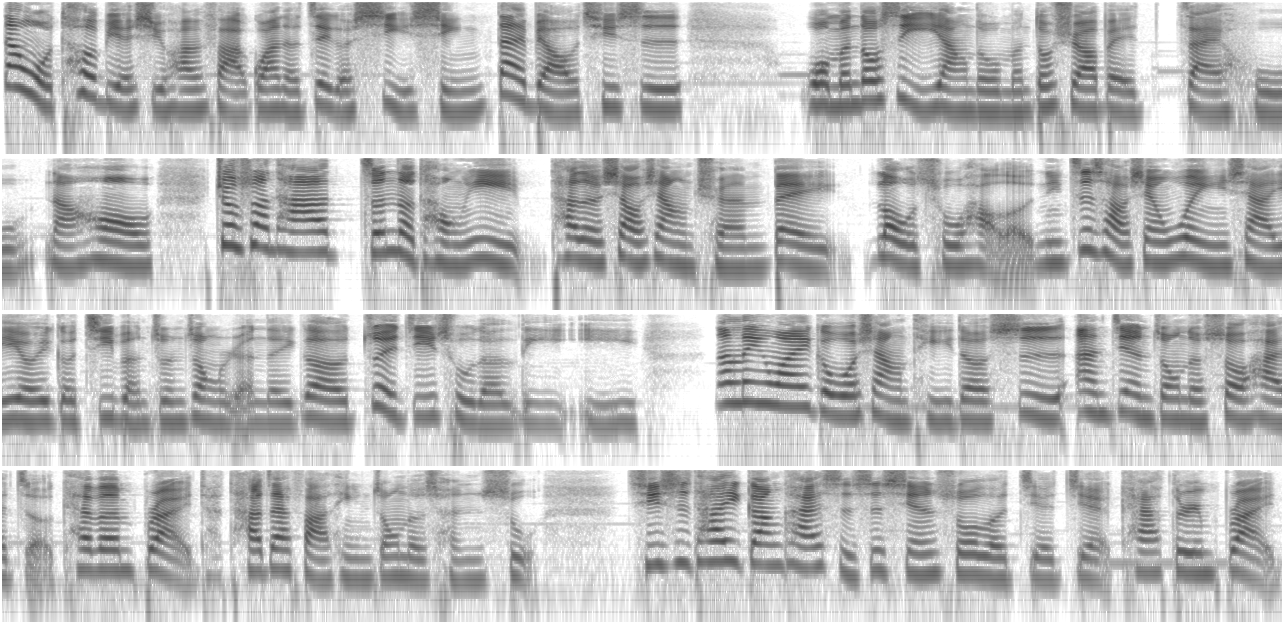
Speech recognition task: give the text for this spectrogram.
但我特别喜欢法官的这个细心，代表其实。我们都是一样的，我们都需要被在乎。然后，就算他真的同意他的肖像权被露出好了，你至少先问一下，也有一个基本尊重人的一个最基础的礼仪。那另外一个我想提的是，案件中的受害者 Kevin Bright，他在法庭中的陈述，其实他一刚开始是先说了姐姐 Catherine Bright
